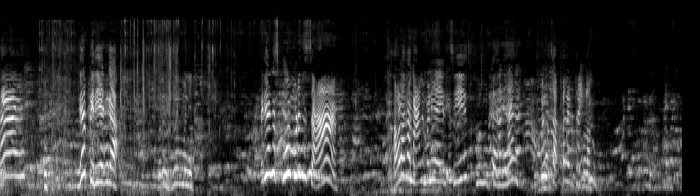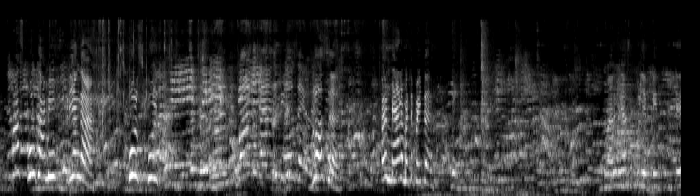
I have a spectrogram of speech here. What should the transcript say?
ஹாய் இங்க பெரியங்கா ஒரு ஜூம் பண்ணி பெரியங்க ஸ்கூல் முடிஞ்சுச்சா அவ்வளோதான் நாலு மணி ஆயிடுச்சு ஸ்கூல் விட்டாங்க நீங்க சப்பல் எடுத்துட்டு போலாம் ஆ, ஸ்கூல் காமி பிரியங்கா. ஸ்கூல் ஸ்கூல் க்ளோஸ் மேலே மட்டும் போயிட்டார் வருங்க பாருங்க ஸ்கூல் எப்படி இருக்குன்ட்டு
